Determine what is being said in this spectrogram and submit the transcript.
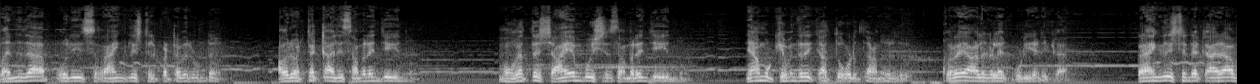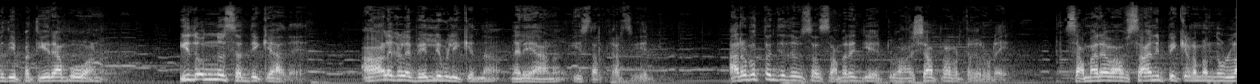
വനിതാ പോലീസ് റാങ്ക് ലിസ്റ്റിൽപ്പെട്ടവരുണ്ട്. അവരൊറ്റക്കാലി സമരം ചെയ്യുന്നു. മുഖത്ത് ശായം പൂശി സമരം ചെയ്യുന്നു. ഞാൻ മുഖ്യമന്ത്രി കത്ത് കൊടുത്താണ് ഒരു കുറേ ആളുകളെ കൂടിയെടുക്കാൻ. റാങ്ക് ലിസ്റ്റിന്റെ കാലാവധി ഇപ്പം തീരാൻ പോവാണ്. ഇതൊന്നും ശ്രദ്ധിക്കാതെ ആളുകളെ വെല്ലുവിളിക്കുന്ന നിലയാണ് ഈ സർക്കാർ സ്വീകരിക്കുന്നത്. അറുപത്തഞ്ച് ദിവസം സമരം ചെയ്തിട്ടു ആശാപ്രവർത്തകരുടെ സമരം അവസാനിപ്പിക്കണമെന്നുള്ള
